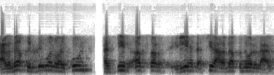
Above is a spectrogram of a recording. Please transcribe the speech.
على باقي الدول وهيكون هتزيد أكثر لها تأثير على باقي دول العالم.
